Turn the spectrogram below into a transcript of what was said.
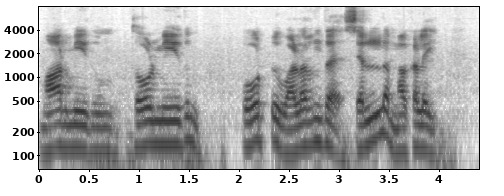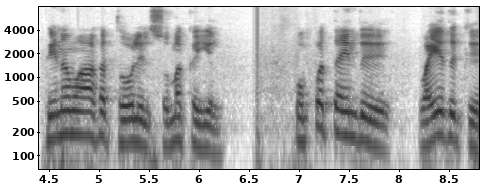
மார் மீதும் தோள் மீதும் போட்டு வளர்ந்த செல்ல மகளை பிணமாக தோளில் சுமக்கையில் முப்பத்தைந்து வயதுக்கு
